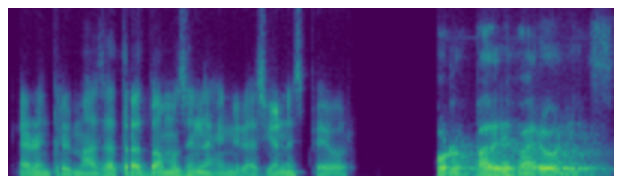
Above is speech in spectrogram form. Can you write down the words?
Claro, entre más atrás vamos en la generación es peor. Por los padres varones.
